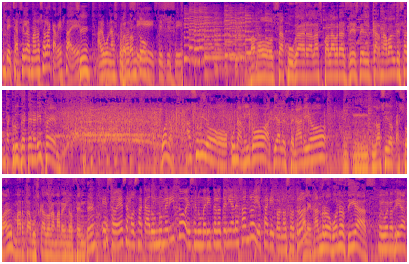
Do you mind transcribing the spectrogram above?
de echarse las manos a la cabeza, ¿eh? Sí. Algunas ¿Pa cosas tanto? sí, sí, sí, sí. Vamos a jugar a las palabras desde el Carnaval de Santa Cruz de Tenerife. Bueno, ha subido un amigo aquí al escenario. Mm, No ha sido casual. Marta ha buscado una mano inocente. Eso es, hemos sacado un numerito, ese numerito lo tenía Alejandro y está aquí con nosotros. Alejandro, buenos días. Muy buenos días.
